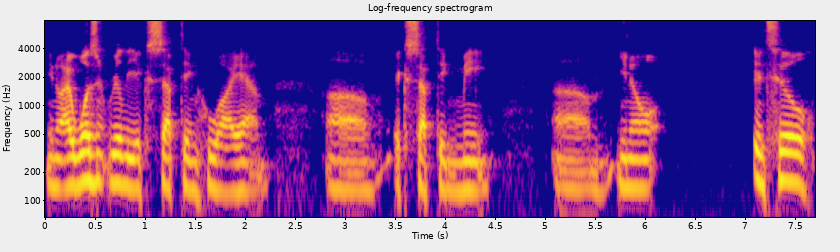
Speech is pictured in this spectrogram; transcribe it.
You know, I wasn't really accepting who I am, uh, accepting me. Um, you know, until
